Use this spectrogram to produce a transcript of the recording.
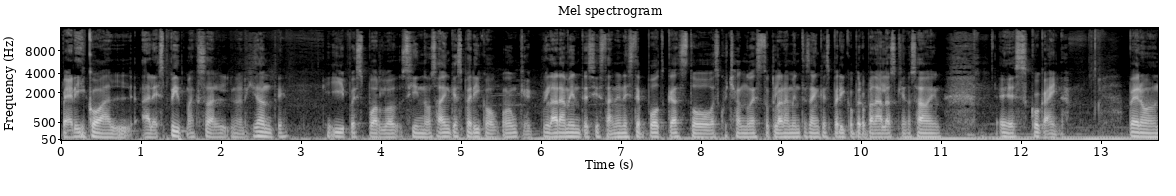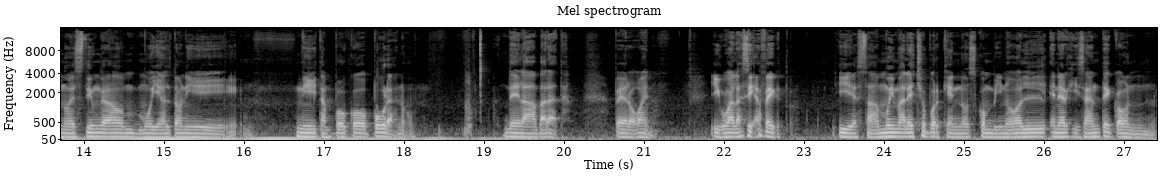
perico al, al Speedmax, al energizante. Y pues por lo, si no saben qué es perico, aunque claramente si están en este podcast o escuchando esto, claramente saben qué es perico, pero para los que no saben, es cocaína pero no es de un grado muy alto ni, ni tampoco pura, ¿no? De la barata. Pero bueno, igual así afecto. Y estaba muy mal hecho porque nos combinó el energizante con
